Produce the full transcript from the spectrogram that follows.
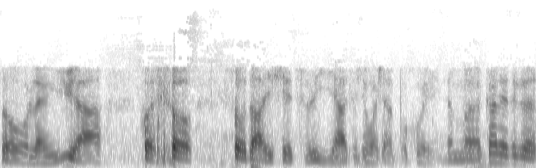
受冷遇啊，或者受受到一些质疑啊，这些我想不会。那么刚才这个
